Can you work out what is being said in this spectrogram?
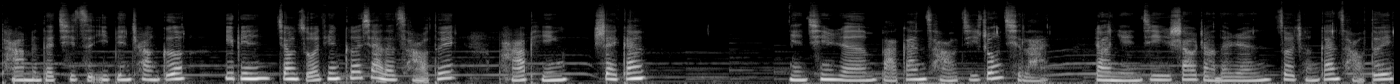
他们的妻子一边唱歌，一边将昨天割下的草堆爬平、晒干。年轻人把干草集中起来，让年纪稍长的人做成干草堆。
